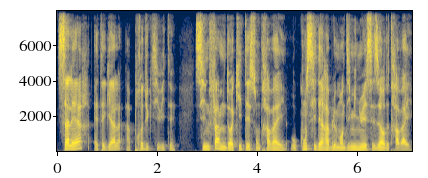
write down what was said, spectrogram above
salaire est égal à productivité. Si une femme doit quitter son travail ou considérablement diminuer ses heures de travail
